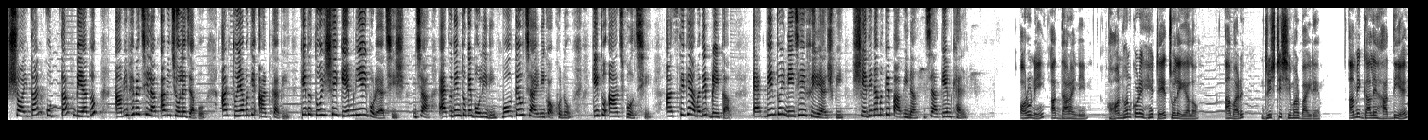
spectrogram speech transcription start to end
শয়তান, কুত্তা, বেয়াদব, আমি ভেবেছিলাম আমি চলে যাব। আর তুই আমাকে আটকাবি। কিন্তু তুই সেই গেম নিয়েই পড়ে আছিস। যা, এতদিন তোকে বলিনি, বলতেও চাইনি কখনো। কিন্তু আজ বলছি, আজ থেকে আমাদের ব্রেকআপ একদিন তুই নিজেই ফিরে আসবি, সেদিন আমাকে পাবি না। যা, গেম খেল। অরণি আর দাঁড়ায়নি। হনহন করে হেঁটে চলে গেল আমার দৃষ্টি সীমার বাইরে। আমি গালে হাত দিয়ে,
